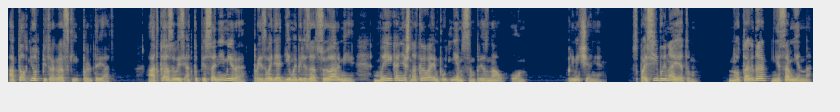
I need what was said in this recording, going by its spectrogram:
оттолкнет петроградский пролетариат. Отказываясь от подписания мира, производя демобилизацию армии, мы, конечно, открываем путь немцам, признал он. Примечание. Спасибо и на этом. Но тогда, несомненно,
